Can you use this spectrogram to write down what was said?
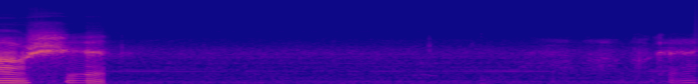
Oh shit. Okay.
